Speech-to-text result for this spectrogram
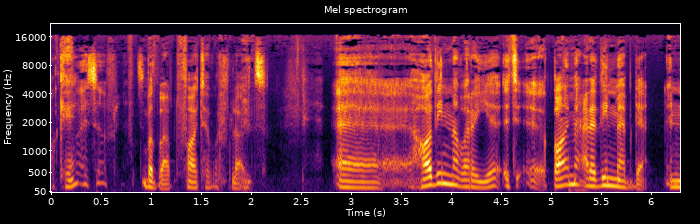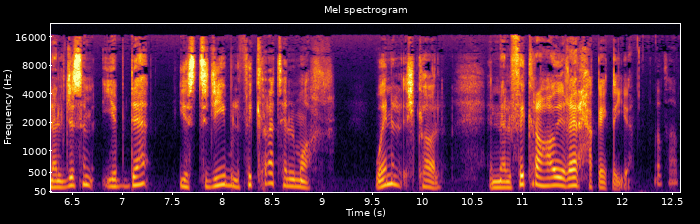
okay؟ بالضبط fight or flight آه هذه النظرية قائمة على ذي المبدأ إن الجسم يبدأ يستجيب لفكرة المخ. وين الإشكال؟ إن الفكرة هذه غير حقيقية. بالضبط.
